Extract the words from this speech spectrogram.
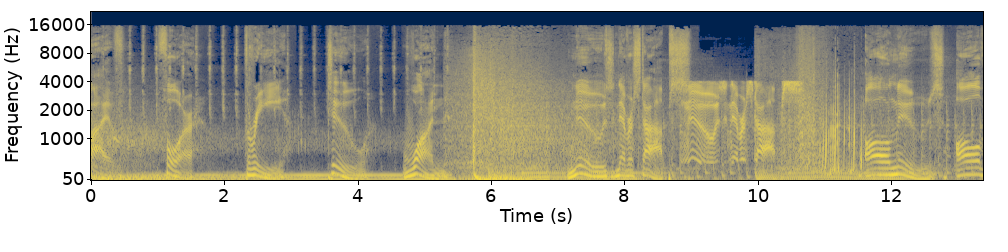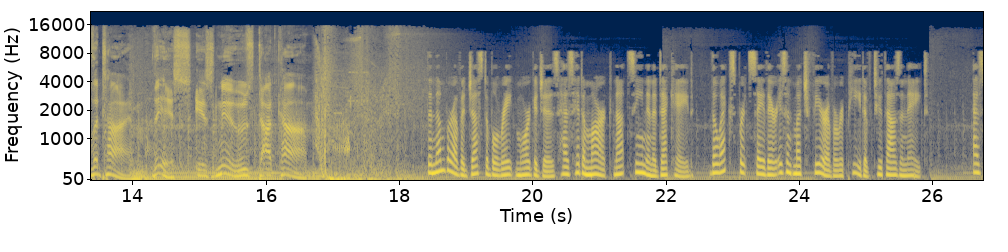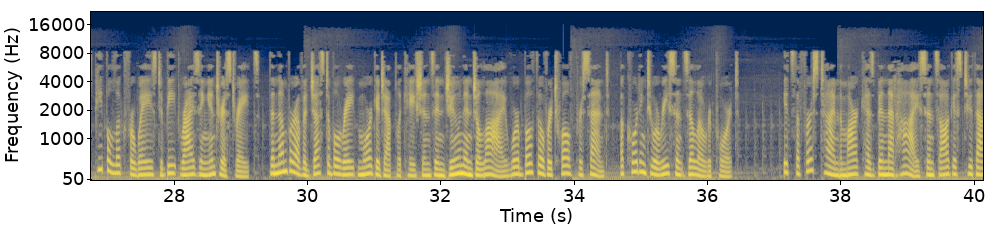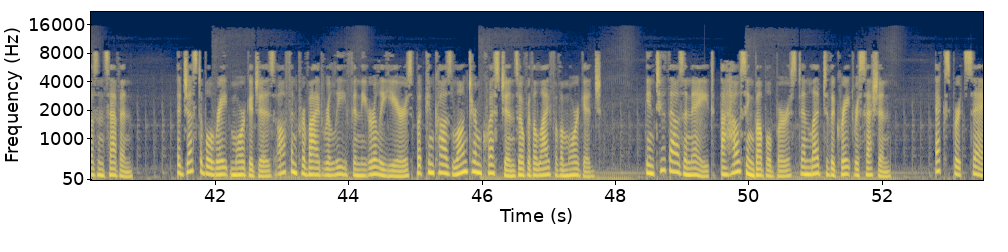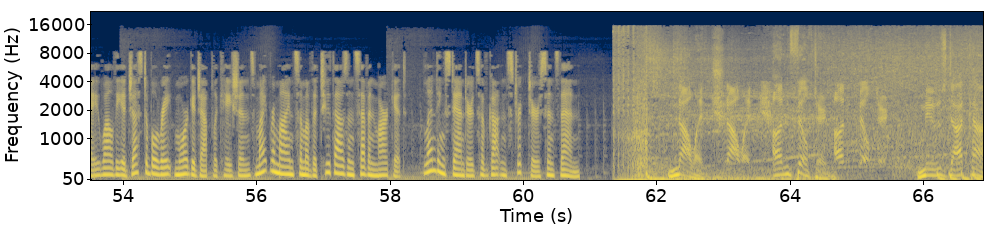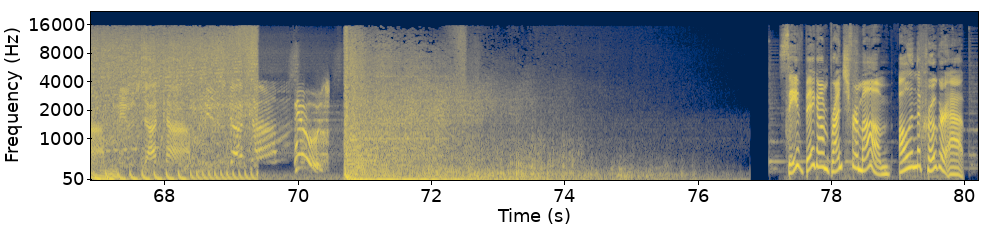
Five, four, three, two, one. News never stops. News never stops. All news, all the time. This is Knewz.com. The number of adjustable rate mortgages has hit a mark not seen in a decade, though experts say there isn't much fear of a repeat of 2008. As people look for ways to beat rising interest rates, the number of adjustable rate mortgage applications in June and July were both over 12%, according to a recent Zillow report. It's the first time the mark has been that high since August 2007. Adjustable rate mortgages often provide relief in the early years but can cause long-term questions over the life of a mortgage. In 2008, a housing bubble burst and led to the Great Recession. Experts say while the adjustable rate mortgage applications might remind some of the 2007 market, lending standards have gotten stricter since then. Knowledge. Knowledge. Unfiltered. Unfiltered. Knewz.com. Knewz.com. Knewz.com. News. Save big on brunch for mom, all in the Kroger app.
